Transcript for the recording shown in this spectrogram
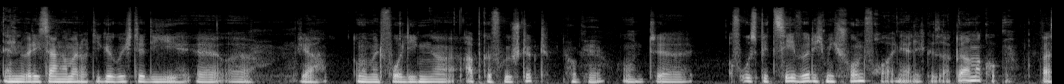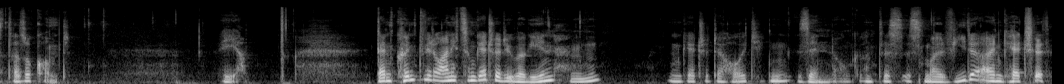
Dann würde ich sagen, haben wir noch die Gerüchte, die äh, äh, ja im Moment vorliegen, äh, abgefrühstückt. Okay. Und äh, auf USB-C würde ich mich schon freuen, ehrlich gesagt. Aber mal gucken, was da so kommt. Ja. Dann könnten wir doch eigentlich zum Gadget übergehen. Mhm. Ein Gadget der heutigen Sendung. Und das ist mal wieder ein Gadget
